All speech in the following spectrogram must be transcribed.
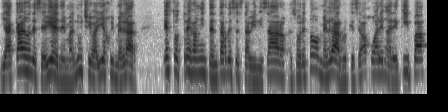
Y acá es donde se viene Manucci, Vallejo y Melgar. Estos tres van a intentar desestabilizar, sobre todo Melgar, porque se va a jugar en Arequipa.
